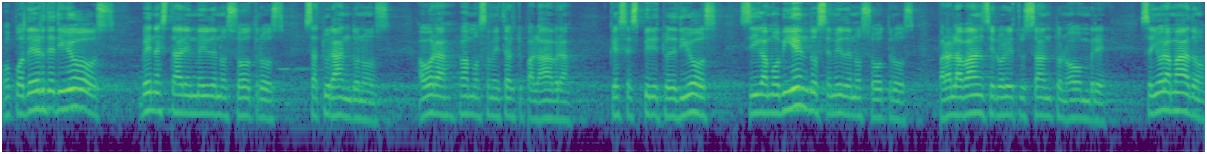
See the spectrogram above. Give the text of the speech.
oh poder de Dios, ven a estar en medio de nosotros, saturándonos. Ahora vamos a meditar tu palabra, que ese Espíritu de Dios siga moviéndose en medio de nosotros para alabanza y gloria de tu santo nombre. Señor amado,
